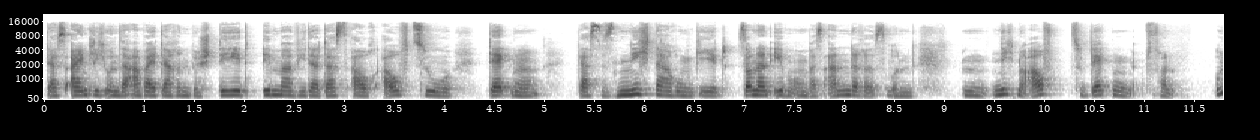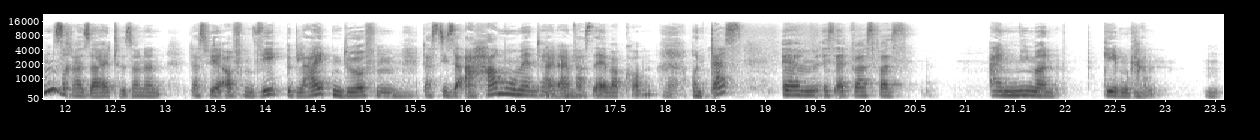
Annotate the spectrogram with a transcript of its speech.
dass eigentlich unsere Arbeit darin besteht, immer wieder das auch aufzudecken, dass es nicht darum geht, sondern eben um was anderes und mh, nicht nur aufzudecken von unserer Seite, sondern dass wir auf dem Weg begleiten dürfen, mhm. dass diese Aha-Momente halt mhm. einfach selber kommen. Ja. Und das ähm, ist etwas, was einem niemand geben kann. Mhm.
